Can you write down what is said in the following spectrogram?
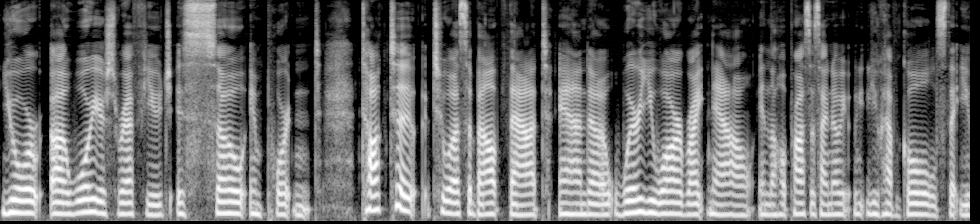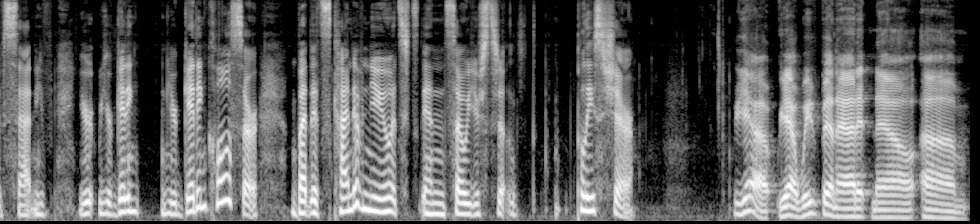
your uh, Warriors Refuge is so important. Talk to to us about that and uh, where you are right now in the whole process. I know you have goals that you've set. And you've, you're you're getting you're getting closer, but it's kind of new. It's and so you're still. Please share. Yeah, yeah, we've been at it now. Um,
